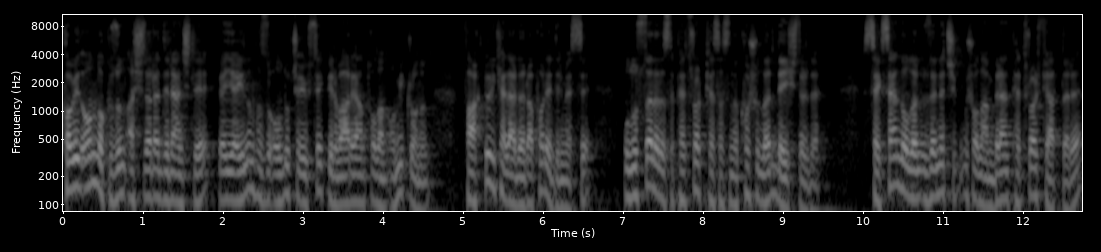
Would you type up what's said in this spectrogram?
Covid-19'un aşılara dirençli ve yayılım hızı oldukça yüksek bir varyantı olan Omikron'un farklı ülkelerde rapor edilmesi uluslararası petrol piyasasında koşulları değiştirdi. 80 doların üzerine çıkmış olan Brent petrol fiyatları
